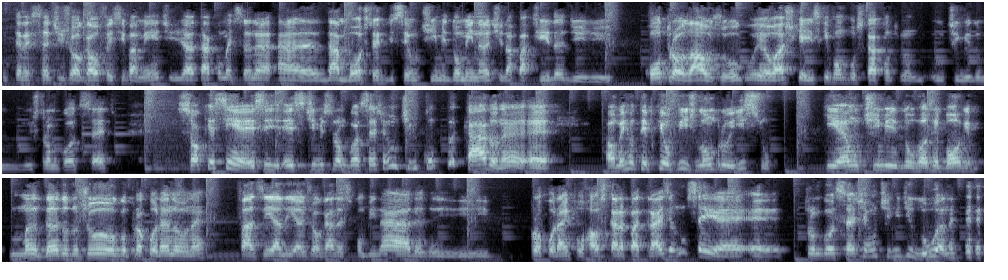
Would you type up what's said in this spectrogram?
interessante de jogar ofensivamente e já está começando a, a, dar mostras de ser um time dominante na partida, de, de controlar o jogo. Eu acho que é isso que vão buscar contra um, time do, do Storm God 7. Só que assim, esse, esse time Storm God 7 é um time complicado, né? É, ao mesmo tempo que eu vislumbro isso, que é um time do Rosenborg mandando no jogo, procurando né, fazer ali as jogadas combinadas e, e procurar empurrar os caras para trás, eu não sei. É, é, Storm God 7 é um time de lua, né?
